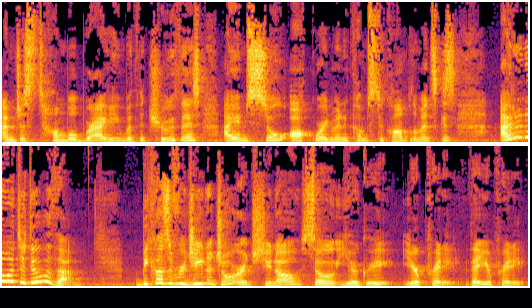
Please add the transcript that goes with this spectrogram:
I'm just humble bragging, but the truth is I am so awkward when it comes to compliments because I don't know what to do with them. Because of Regina George, you know? So you agree, you're pretty, that you're pretty.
